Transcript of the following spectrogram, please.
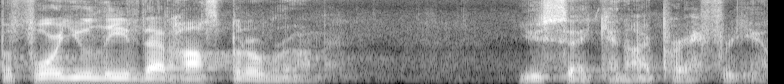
before you leave that hospital room, you say, Can I pray for you?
